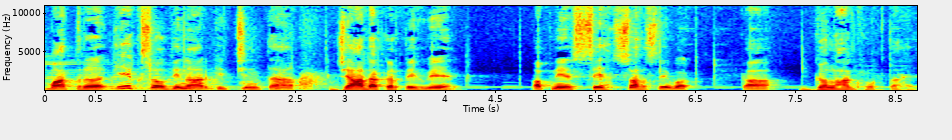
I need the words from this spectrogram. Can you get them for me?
मात्र एक सौ दिनार की चिंता ज़्यादा करते हुए अपने सह सेवक का गला घोटता है।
